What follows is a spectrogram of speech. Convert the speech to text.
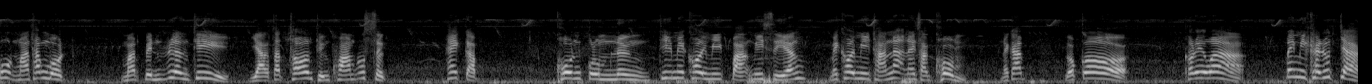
พูดมาทั้งหมด มันเป็นเรื่องที่อยากสะท้อนถึงความรู้สึก ให้กับคนกลุ่มหนึ่งที่ไม่ค่อยมีปากมีเสียง ไม่ค่อยมีฐานะในสังคมนะครับ แล้วก็เขาเรียกว่าไม่มีใครรู้จัก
